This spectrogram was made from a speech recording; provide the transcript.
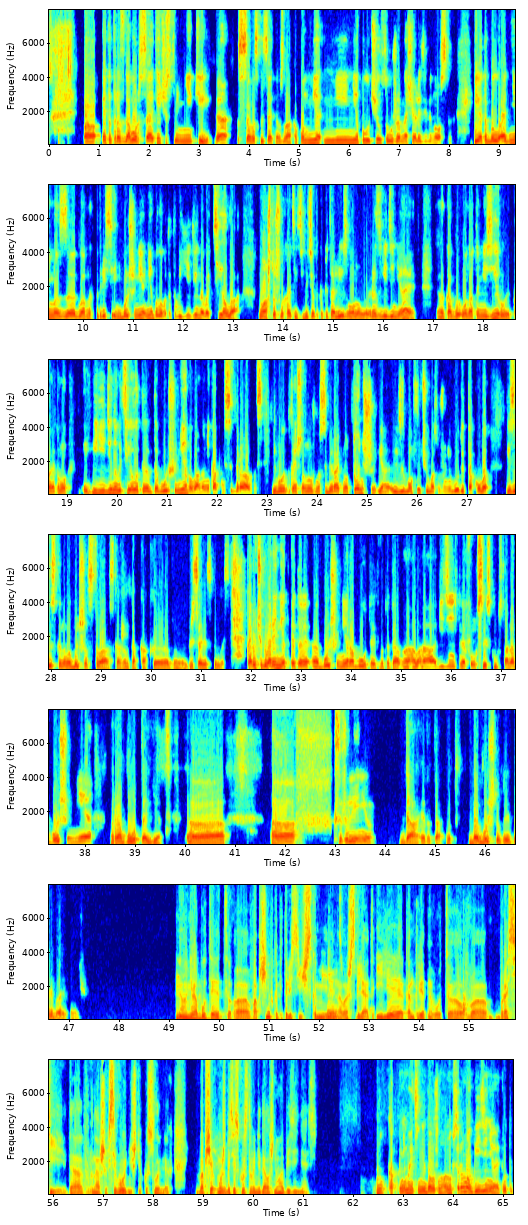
А, этот разговор соотечественники да, с восклицательным знаком, он не, не, не получился уже в начале 90-х. И это был одним из главных потрясений. Больше не, не было вот этого единого тела, ну а что ж вы хотите? Ведь это капитализм, он разъединяет, э, как бы он атомизирует, поэтому и единого тела-то больше не было, оно никак не собиралось. Его, конечно, нужно собирать, но тоньше, и, а, и в любом случае у вас уже не будет такого изысканного большинства, скажем так, как э, ну, при советской власти. Короче говоря, нет, это э, больше не работает, вот эта а, а, объединительная функция искусства, она больше не работает к сожалению. Да, это так. Вот больше что-то и прибавить нечего. Но не работает э, вообще в капиталистическом мире, mm. на ваш взгляд, или конкретно вот э, в, в России, да, в наших сегодняшних условиях? Вообще, может быть, искусство не должно объединять? Ну, как понимаете, не должно. Оно все равно объединяет. Вот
